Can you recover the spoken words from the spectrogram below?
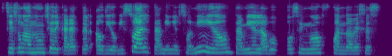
Si es un anuncio de carácter audiovisual, también el sonido, también la voz en off cuando a veces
